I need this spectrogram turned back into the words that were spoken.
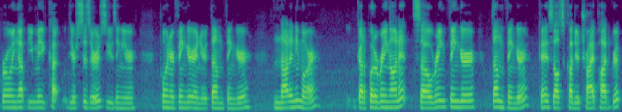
growing up, you may cut with your scissors using your pointer finger and your thumb finger. Not anymore. Got to put a ring on it. So ring finger, thumb finger. Okay, it's also called your tripod grip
